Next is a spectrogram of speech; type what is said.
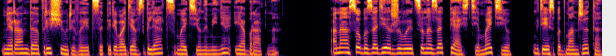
Миранда прищуривается, переводя взгляд с Мэтью на меня и обратно. Она особо задерживается на запястье Мэтью, где из-под манжета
